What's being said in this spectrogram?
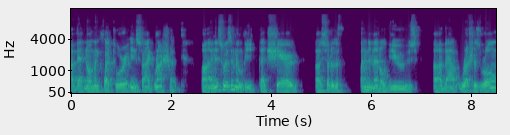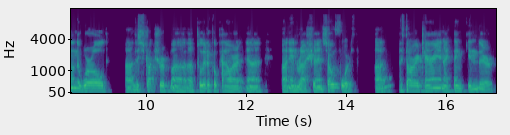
of that nomenclatura inside Russia. Uh, and this was an elite that shared uh, sort of the fundamental views uh, about Russia's role in the world, uh, the structure uh, of political power uh, in Russia, and so forth. authoritarian, I think, in their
